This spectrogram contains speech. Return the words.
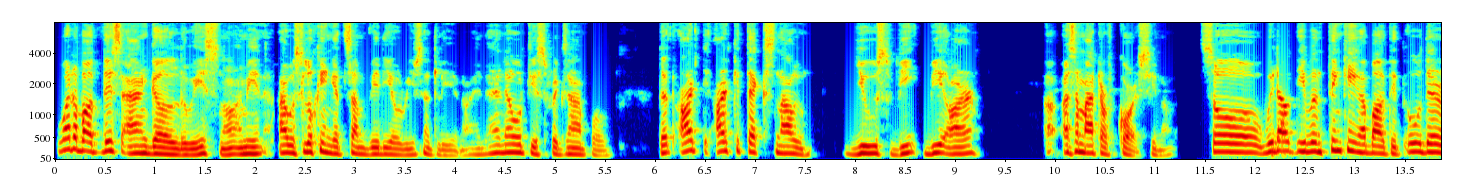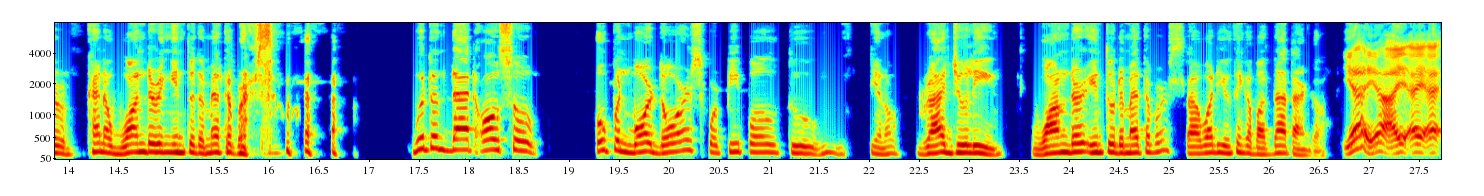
What about this angle, Luis? No, I mean, I was looking at some video recently, you know, and I noticed, for example, that art- architects now use v- VR uh, as a matter of course, you know. So without even thinking about it, oh, they're kind of wandering into the metaverse. Wouldn't that also open more doors for people to, you know, gradually wander into the metaverse? Uh, what do you think about that angle? Yeah, yeah. I, I, I,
